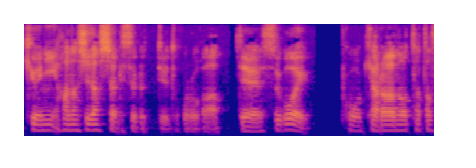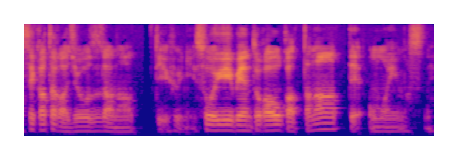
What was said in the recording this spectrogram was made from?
急に話し出したりするっていうところがあってすごいこうキャラの立たせ方が上手だなっていうふうにそういうイベントが多かったなって思いますね。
